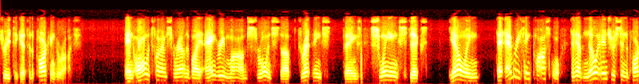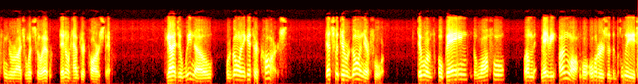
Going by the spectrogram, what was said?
street to get to the parking garage. And all the time surrounded by angry mobs throwing stuff, threatening things, swinging sticks, yelling, everything possible. They have no interest in the parking garage whatsoever. They don't have their cars there. The guys that we know were going to get their cars. That's what they were going there for. They were obeying the lawful, well, maybe unlawful orders of the police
